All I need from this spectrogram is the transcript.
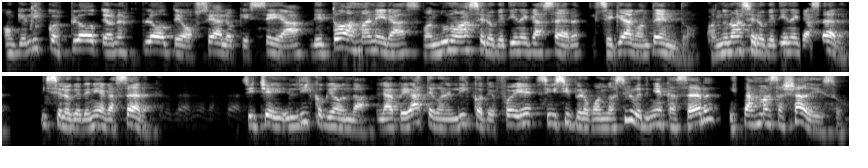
Aunque el disco explote o no explote o sea lo que sea, de todas maneras, cuando uno hace lo que tiene que hacer, se queda contento. Cuando uno hace lo que tiene que hacer, hice lo que tenía que hacer. Sí, che, el disco, ¿qué onda? ¿La pegaste con el disco? ¿Te fue bien? Sí, sí, pero cuando haces lo que tenías que hacer, estás más allá de eso.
